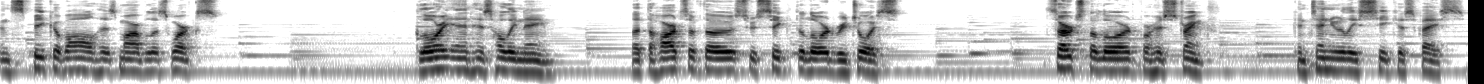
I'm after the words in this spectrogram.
and speak of all his marvelous works. Glory in his holy name. Let the hearts of those who seek the Lord rejoice. Search the Lord for his strength, continually seek his face.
